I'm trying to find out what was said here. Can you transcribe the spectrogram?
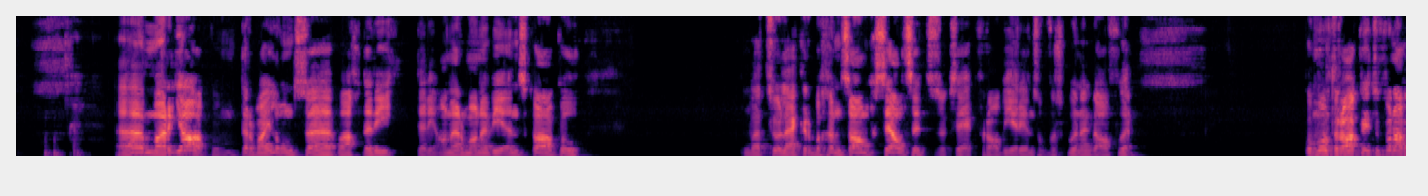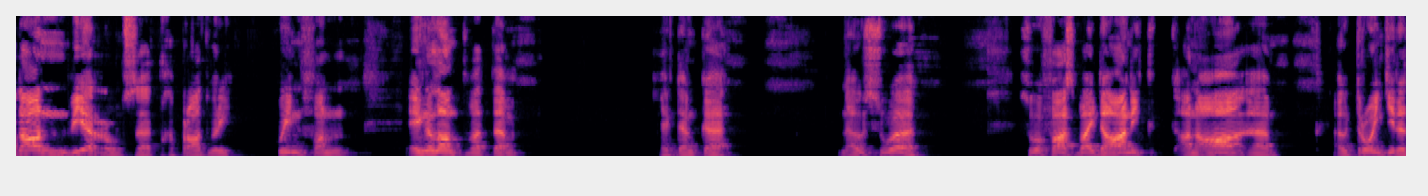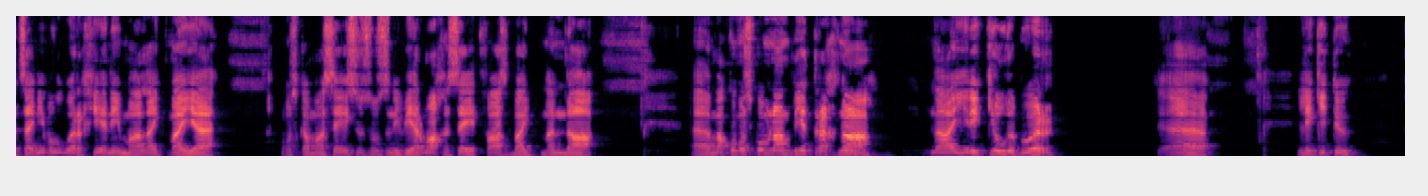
Uh maar ja, kom terwyl ons uh, wag dat die dat die ander manne weer inskakel wat so lekker begin saamgesels het, soos ek sê ek vra weer eens om verskoning daarvoor. Kom ons raak net so vinnig daaraan weer. Ons het gepraat oor die Queen van Engeland wat ehm um, ek dink uh, nou so so vas by daar aan haar ehm uh, ou troontjie dat sy nie wil oorgee nie, maar lyk like my uh Ons kan maar sê soos ons in die weermag gesê het, vasbyt min daar. Uh maar kom ons kom dan weer terug na na hierdie Kielderboer uh liedjie toe.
